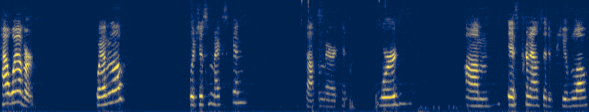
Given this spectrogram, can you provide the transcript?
however, Pueblo, which is Mexican, South American word, um, is pronounced as Pueblo,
